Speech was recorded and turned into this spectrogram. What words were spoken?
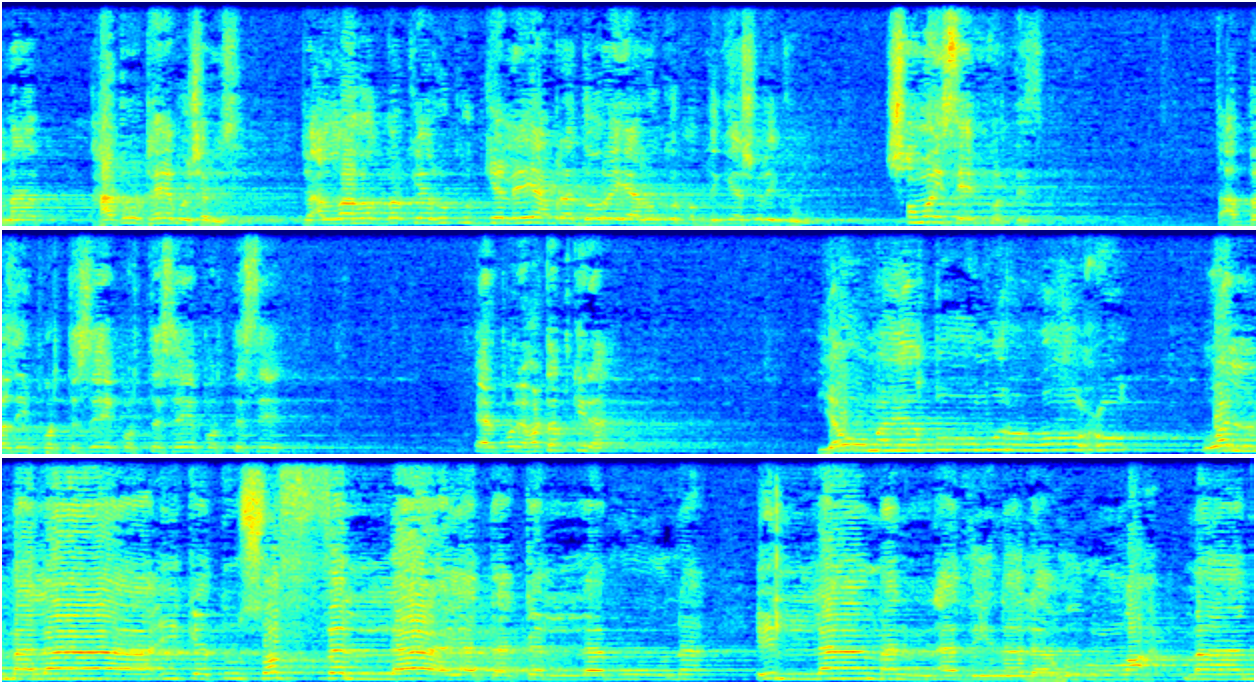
আমরা হাঁটু উঠে বসে রয়েছি যে আল্লাহ আকবর কে রুকুত গেলে আমরা দৌড়াইয়া রুকুর মধ্যে গিয়ে শরিক হব। সময় সেভ করতেছি তা আব্বাজি পড়তেছে পড়তেছে পড়তেছে এরপরে হঠাৎ কিরা يوم يقوم الروح والملائكة صفا لا يتكلمون إلا من أذن له الرحمن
